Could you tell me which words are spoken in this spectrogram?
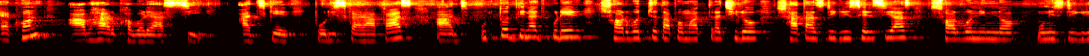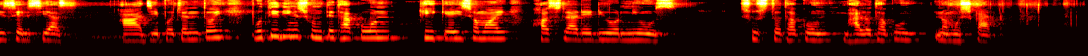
এখন আবহাওয়ার খবরে আসছি। আজকের পরিষ্কার আকাশ, আজ উত্তর দিনাজপুরের সর্বোচ্চ তাপমাত্রা ছিল সাতাশ ডিগ্রি সেলসিয়াস, সর্বনিম্ন উনিশ ডিগ্রি সেলসিয়াস। আজ এ পর্যন্তই। প্রতিদিন শুনতে থাকুন ঠিক এই সময় হসলা রেডিও নিউজ। সুস্থ থাকুন, ভালো থাকুন, নমস্কার।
